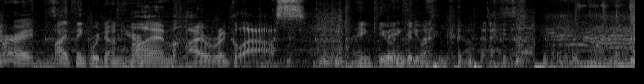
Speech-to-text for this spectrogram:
All right, I think we're done here. I'm Ira Glass. Thank you. Thank and good you night. and good night.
